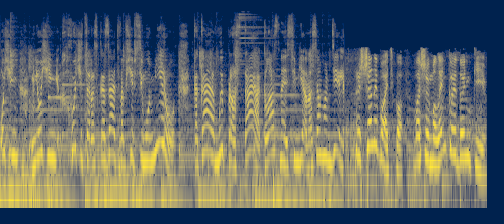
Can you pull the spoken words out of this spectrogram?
Очень, мне очень хочется рассказать вообще всему миру, какая мы простая, классная семья на самом деле. Хрещений батько вашої маленької доньки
